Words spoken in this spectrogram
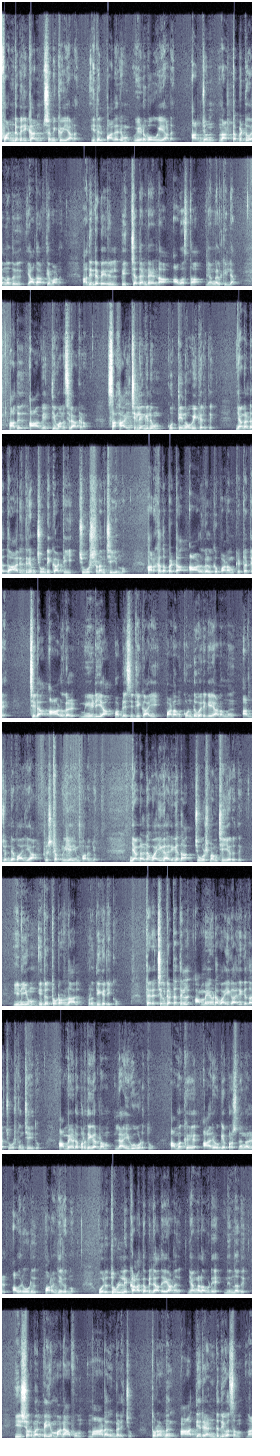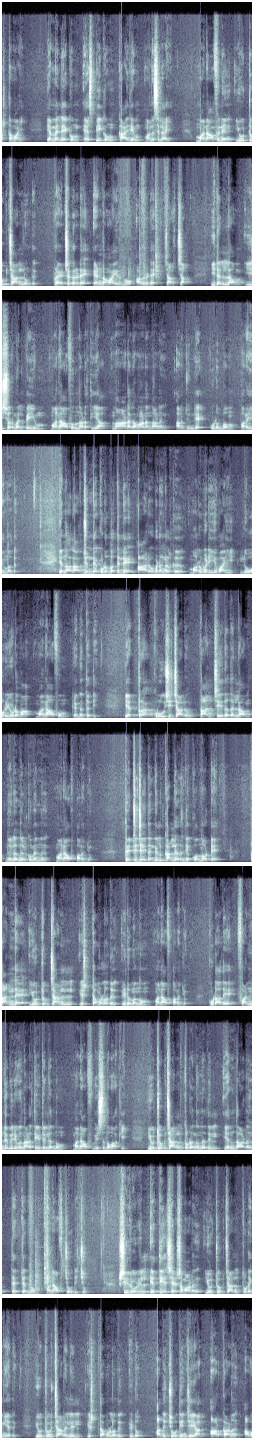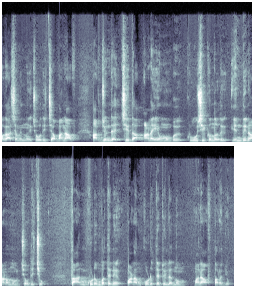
ഫണ്ട് പിരിക്കാൻ ശ്രമിക്കുകയാണ്. ഇതിൽ പലരും വീണുപോവുകയാണ്. അർജുൻ നഷ്ടപ്പെട്ടു എന്നത് യാഥാർത്ഥ്യമാണ്. അതിന്റെ പേരിൽ പിച്ച തെണ്ടേണ്ട അവസ്ഥ ഞങ്ങൾക്കില്ല. അത് ആ വ്യക്തി മനസ്സിലാക്കണം. സഹായിച്ചില്ലെങ്കിലും കുത്തി നോവിക്കരുത്. ഞങ്ങളുടെ ദാരിദ്ര്യം ചൂണ്ടിക്കാട്ടി ചൂഷണം ചെയ്യുന്നു. അർഹതപ്പെട്ട ആളുകൾക്ക് പണം കിട്ടട്ടെ. ചില ആളുകൾ മീഡിയ പബ്ലിസിറ്റിക്കായി പണം കൊണ്ടുവരികയാണെന്ന് അർജുന്റെ ഭാര്യ കൃഷ്ണപ്രിയയും പറഞ്ഞു. ഞങ്ങളുടെ വൈകാരികത ചൂഷണം ചെയ്യരുത്. ഇനിയും ഇത് തുടർന്നാൽ പ്രതികരിക്കും. തെരച്ചിൽ ഘട്ടത്തിൽ അമ്മയുടെ വൈകാരികത ചൂഷണം ചെയ്തു. അമ്മയുടെ പ്രതികരണം ലൈവ് കൊടുത്തു. അമ്മയ്ക്ക് ആരോഗ്യ പ്രശ്നങ്ങൾ അവരോട് പറഞ്ഞിരുന്നു. ഒരു തുള്ളി കളങ്കമില്ലാതെയാണ് ഞങ്ങൾ അവിടെ നിന്നത്. ഈശ്വർ മൽപ്പയും മനാഫും നാടകം കളിച്ചു. തുടർന്ന് ആദ്യ രണ്ട് ദിവസം നഷ്ടമായി. എം എൽ എക്കും എസ് പിക്കും കാര്യം മനസ്സിലായി. മനാഫിന് യൂട്യൂബ് ചാനലുണ്ട്. പ്രേക്ഷകരുടെ എണ്ണമായിരുന്നു അവരുടെ ചർച്ച. ഇതെല്ലാം ഈശ്വർ മൽപ്പയും മനാഫും നടത്തിയ നാടകമാണെന്നാണ് അർജുന്റെ കുടുംബം പറയുന്നത്. എന്നാൽ അർജുന്റെ കുടുംബത്തിന്റെ ആരോപണങ്ങൾക്ക് മറുപടിയുമായി ലോറി ഉടമ മനാഫും രംഗത്തെത്തി. എത്ര ക്രൂശിച്ചാലും താൻ ചെയ്തതെല്ലാം നിലനിൽക്കുമെന്ന് മനാഫ് പറഞ്ഞു. തെറ്റ് ചെയ്തെങ്കിൽ കല്ലെറിഞ്ഞ് കൊന്നോട്ടെ. തന്റെ യൂട്യൂബ് ചാനലിൽ ഇഷ്ടമുള്ളത് ഇടുമെന്നും മനാഫ് പറഞ്ഞു. കൂടാതെ ഫണ്ട് പിരിവ് നടത്തിയിട്ടില്ലെന്നും മനാഫ് വിശദമാക്കി. യൂട്യൂബ് ചാനൽ തുടങ്ങുന്നതിൽ എന്താണ് തെറ്റെന്നും മനാഫ് ചോദിച്ചു. ഷിരൂരിൽ എത്തിയ ശേഷമാണ് യൂട്യൂബ് ചാനൽ തുടങ്ങിയത്. യൂട്യൂബ് ചാനലിൽ ഇഷ്ടമുള്ളത് ഇടും. അത് ചോദ്യം ചെയ്യാൻ ആർക്കാണ് അവകാശമെന്ന് ചോദിച്ച മനാഫ് അർജുന്റെ ചിത അണയും മുമ്പ് ക്രൂശിക്കുന്നത് എന്തിനാണെന്നും ചോദിച്ചു. താൻ കുടുംബത്തിന് പണം കൊടുത്തിട്ടില്ലെന്നും മനാഫ് പറഞ്ഞു.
